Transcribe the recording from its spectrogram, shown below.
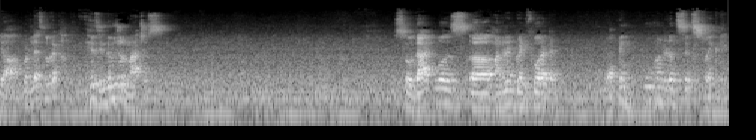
yeah. But let's look at his individual matches. So that was uh, 124 at a whopping 206 strike rate,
